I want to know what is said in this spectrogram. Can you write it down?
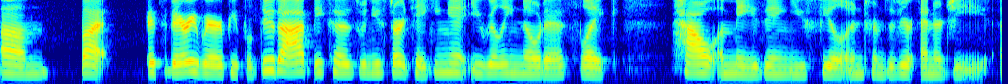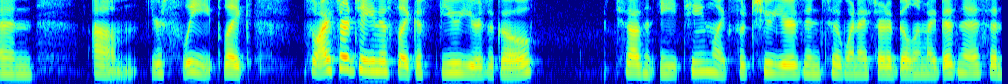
Um, but it's very rare people do that because when you start taking it, you really notice like how amazing you feel in terms of your energy and um, your sleep. Like, so I started taking this like a few years ago, 2018, like, so two years into when I started building my business. And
